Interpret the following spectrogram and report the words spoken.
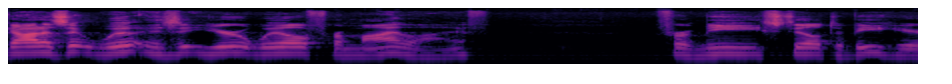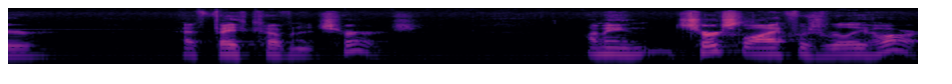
God, is it, will, is it your will for my life, for me still to be here at Faith Covenant Church? I mean, church life was really hard.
